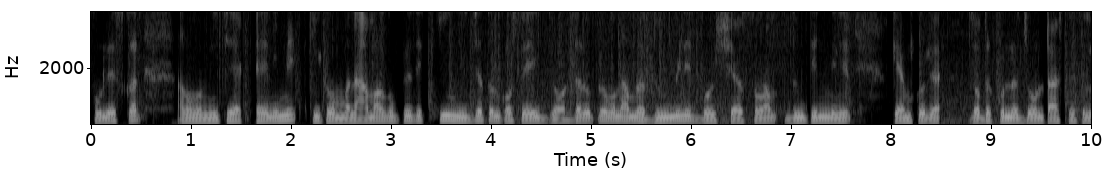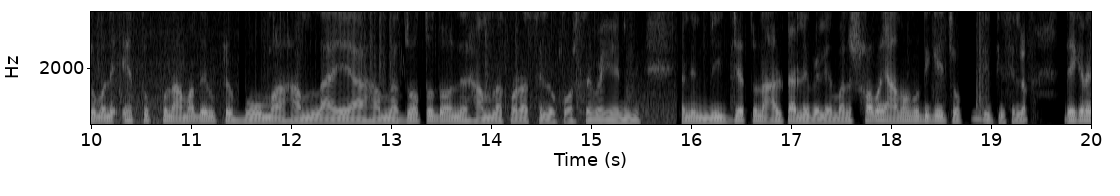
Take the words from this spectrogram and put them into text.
ফুল স্কোয়াড আমার নিচে একটা এনিমি কি কম মানে আমার উপরে যে কি নির্যাতন করছে, এই ঘরটার উপরে মানে আমরা দুই মিনিট বসে আসলাম দুই তিন মিনিট। ক্যাম্প করে যতক্ষণ না জোনটা আসতেছিল মানে এতক্ষণ আমাদের উপরে বোমা হামলা এ হামলা, যত ধরনের হামলা করা ছিল করছে ভাই এনিমি মানে নির্যাতন আল্টা লেভেলের মানে সবাই আমাকে দিকেই চোখ দিতেছিল। তো এখানে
